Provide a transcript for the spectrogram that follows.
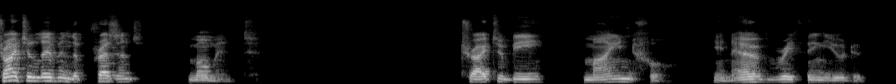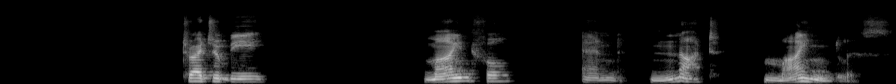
Try to live in the present moment. Try to be mindful in everything you do. Try to be mindful and not mindless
